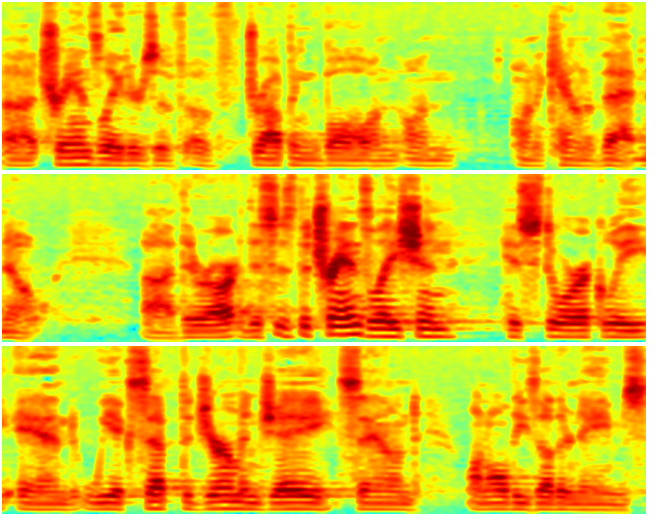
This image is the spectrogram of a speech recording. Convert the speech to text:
uh, translators of, of dropping the ball on, on, on account of that? No. Uh, there are, this is the translation historically, and we accept the German J sound on all these other names,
